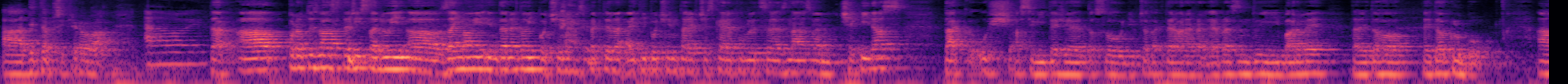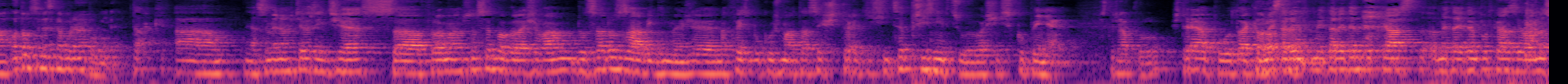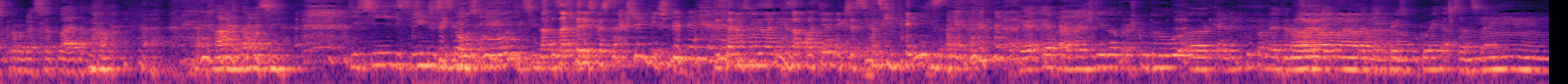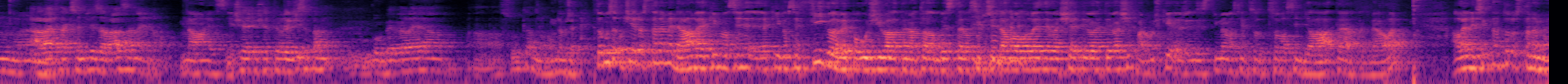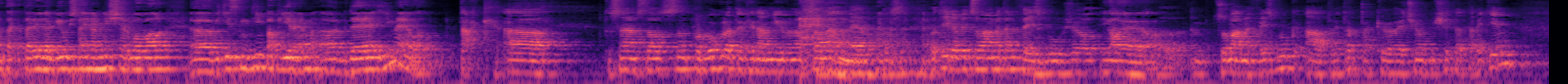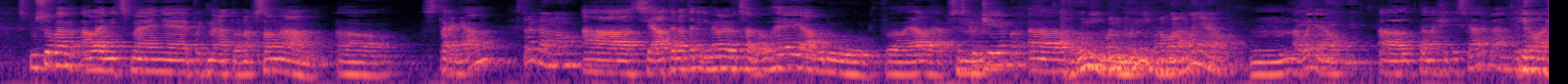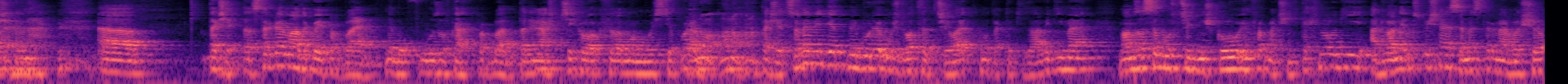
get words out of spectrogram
A Dita Přikrová. Ahoj. Tak a pro ty z vás, kteří sledují uh, zajímavý internetový počin, respektive IT počin tady v České republice s názvem Čekýdas, tak už asi víte, že to jsou děvčata, která reprezentují barvy tady toho, tady toho klubu. A o tom si dneska budeme povídat. Tak a já jsem jenom chtěl říct, že s Filemonem jsme se bavili, že vám docela dost závidíme, že na Facebooku už máte asi 4000 příznivců ve vaší skupině. 4,5. 4,5, tak my tady, my tady, ten podcast, my tady ten podcast děláme skoro 10 let a máme, máme tam asi tisíc, tisíc, tisíc kousků, tisíc za, za který jsme strašně vděční. Přece jenom jsme za ně zaplatili nekřesťanský peníze. je, je pravda, že ti to trošku tu uh, kreditku provětralo no jo, no jo, na těch no, facebookových ascensech. Mm, no, ale fakt jsem ti zavázaný, no. No, jasně. Že, že ty lidi se tam objevili a jsou tam. No. Dobře, k tomu se určitě dostaneme dál, jaký vlastně, jaký vlastně fígle vy používáte na to, abyste vlastně přitahovali ty vaše, ty, ty vaše fanoušky, zjistíme vlastně, co, co vlastně děláte a tak dále. Ale než se k na to dostaneme, tak tady Dagi už tady na mě šermoval uh, vytisknutým papírem, uh, kde je e-mail. Tak, uh, to se nám stalo snad po dvou letech, že nám někdo napsal na e-mail. To se, od té doby, co máme ten Facebook, že jo? Jo, jo, jo. Co máme Facebook a Twitter, tak většinou píšete tady tím způsobem, ale nicméně pojďme na to. Napsal nám uh, Stragan. Stragan, no. A já teda ten e-mail je docela dlouhý, já budu, já, já přeskočím. Hmm. Uh, a voní, on voní, on ho navoněl. Hmm, navoněl. A ta naše tiskárna. Jo, až uh, takže Stargram má takový problém, nebo v úvozovkách problém. Tady náš psycholog Filemon mu jistě poradí. Ano, ano, ano. Takže co nevědět, mi bude už 23 let, no tak to ti závidíme. Mám za sebou střední školu informačních technologií a dva neúspěšné semestry na VŠ, uh,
